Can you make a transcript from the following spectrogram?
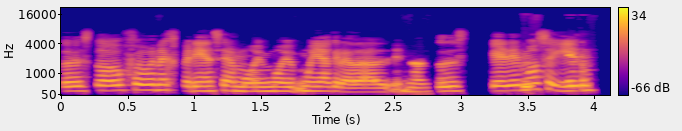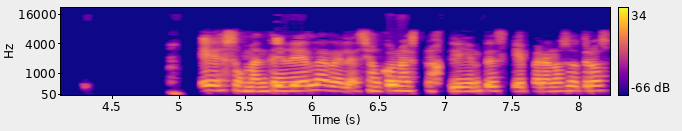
entonces todo fue una experiencia muy muy muy agradable ¿no? entonces queremos seguir eso, mantener la relación con nuestros clientes, que para nosotros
